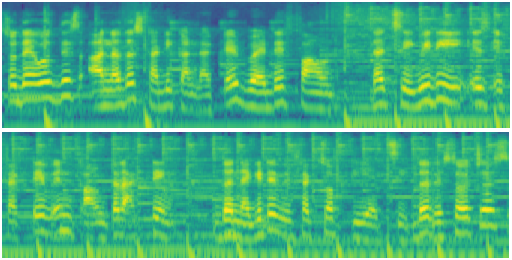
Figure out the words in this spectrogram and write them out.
So there was this another study conducted where they found that CBD is effective in counteracting the negative effects of THC. The researchers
